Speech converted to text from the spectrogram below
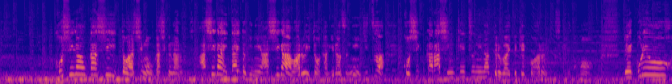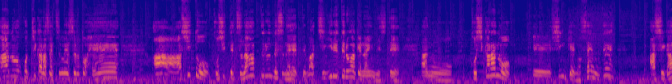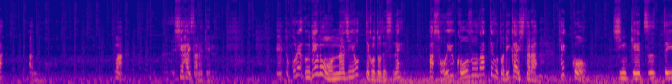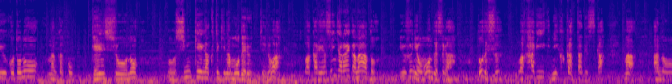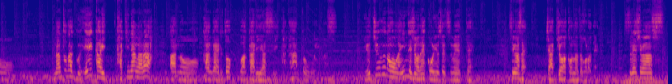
腰がおかしいと足もおかしくなるんです。足が痛い時に足が悪いとは限らずに、実は腰から神経痛になってる場合って結構あるんですけれども、で、これを、あの、こっちから説明すると、へえ、ああ、足と腰って繋がってるんですねって、まあ、ちぎれてるわけないんでして、あの、腰からの、えー、神経の線で、足が、あの、まあ、支配されてる。えっ、ー、と、これ腕も同じよってことですね。まあ、そういう構造だってことを理解したら、結構、神経痛っていうことの、なんかこう、現象の神経学的なモデルっていうのは分かりやすいんじゃないかなというふうに思うんですが、どうです？分かりにくかったですか？まあ、あのー、なんとなく絵描きながら、あの、考えると分かりやすいかなと思います。YouTube の方がいいんでしょうね、こういう説明って。すいません。じゃあ今日はこんなところで。失礼します。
